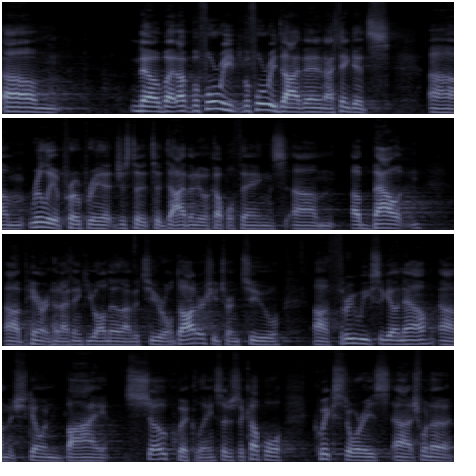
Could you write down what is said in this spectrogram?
Um, no, but uh, before we before we dive in, I think it's um, really appropriate just to, to dive into a couple things um, about uh, parenthood. I think you all know I have a two year old daughter. She turned two uh, three weeks ago now. Um, it's just going by so quickly. So, just a couple quick stories. Uh, I just want to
